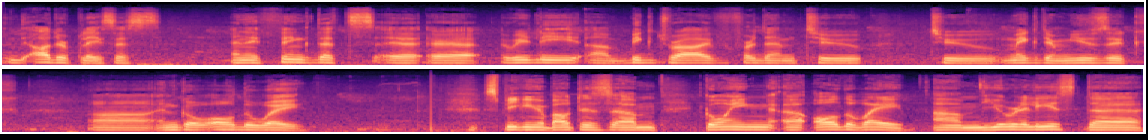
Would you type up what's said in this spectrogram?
the other places, and I think that's a, a really a big drive for them to to make their music uh, and go all the way. Speaking about this um, going uh, all the way, um, you released the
